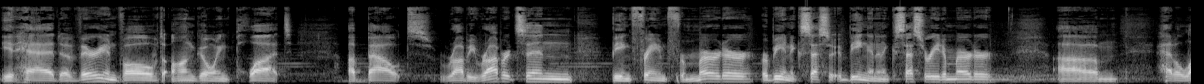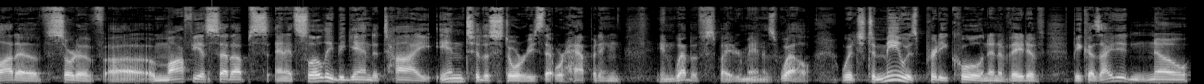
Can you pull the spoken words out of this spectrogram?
it had a very involved ongoing plot about Robbie Robertson being framed for murder or being accessory, being an accessory to murder. Um, had a lot of sort of uh, mafia setups, and it slowly began to tie into the stories that were happening in Web of Spider-Man as well, which to me was pretty cool and innovative because I didn't know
